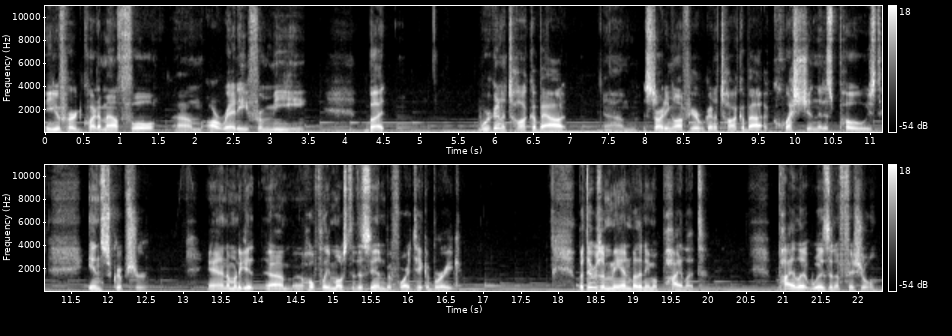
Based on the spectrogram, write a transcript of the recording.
you've heard quite a mouthful um, already from me, but we're going to talk about, um, starting off here, we're going to talk about a question that is posed in Scripture. And I'm going to get um, hopefully most of this in before I take a break. But there was a man by the name of Pilate. Pilate was an official.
